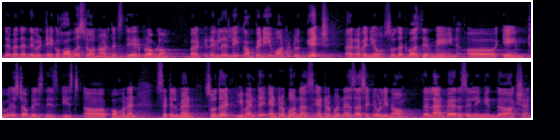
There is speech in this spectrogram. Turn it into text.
they, whether they will take a harvest or not that's their problem. But regularly company wanted to get a revenue so that was their main uh, aim to establish this is uh, permanent settlement so that even the entrepreneurs entrepreneurs as i told you know the land were selling in the auction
